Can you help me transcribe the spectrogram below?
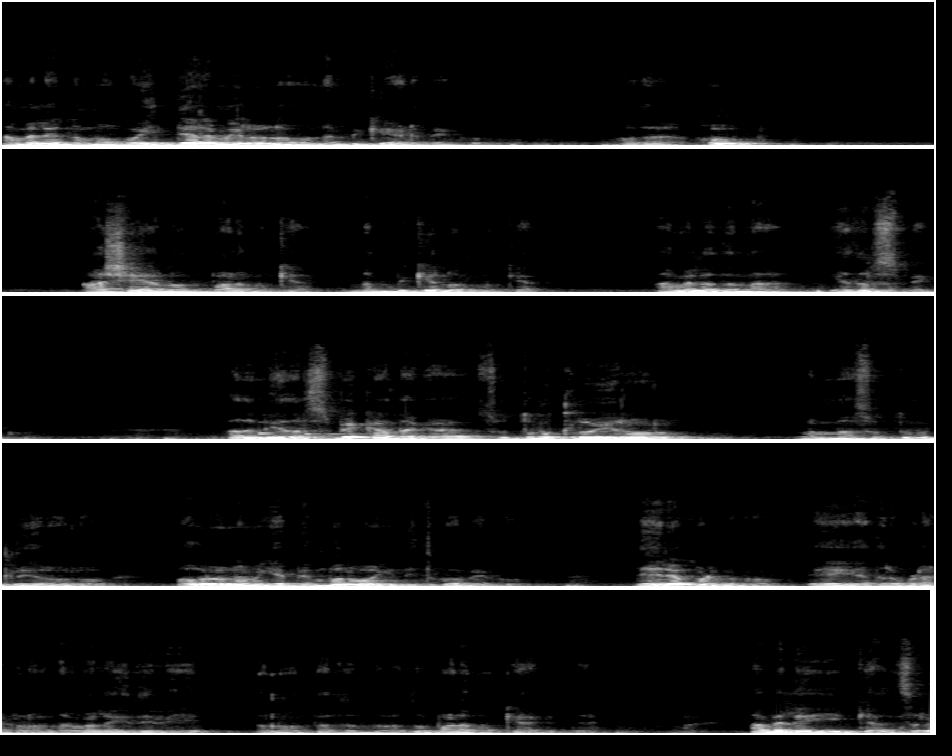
ಆಮೇಲೆ ನಮ್ಮ ವೈದ್ಯರ ಮೇಲೂ ನಾವು ನಂಬಿಕೆ ಇಡಬೇಕು. ಹೌದಾ? ಹೋಪ್ ಆಶಯ ಅನ್ನೋದು ಭಾಳ ಮುಖ್ಯ. ನಂಬಿಕೆ ಅನ್ನೋದು ಮುಖ್ಯ. ಆಮೇಲೆ ಅದನ್ನು ಎದುರಿಸ್ಬೇಕು. ಅದನ್ನು ಎದುರಿಸ್ಬೇಕಾದಾಗ ಸುತ್ತಮುತ್ತಲೂ ಇರೋರು, ನಮ್ಮ ಸುತ್ತಮುತ್ತಲೂ ಇರೋರು, ಅವರು ನಮಗೆ ಬೆಂಬಲವಾಗಿ ನಿಂತ್ಕೋಬೇಕು. ಧೈರ್ಯ ಕೊಡಬೇಕು. ಏ ಎದುರು ಬಿಡಕಣ ನಾವೆಲ್ಲ ಇದ್ದೀವಿ ಅನ್ನುವಂಥದ್ದೊಂದು, ಅದು ಭಾಳ ಮುಖ್ಯ ಆಗುತ್ತೆ. ಆಮೇಲೆ ಈ ಕ್ಯಾನ್ಸರ್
